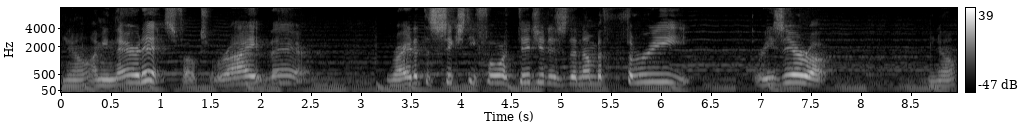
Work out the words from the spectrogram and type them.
You know, I mean, there it is, folks, right there. Right at the 64th digit is the number 3. 3 0. You know,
